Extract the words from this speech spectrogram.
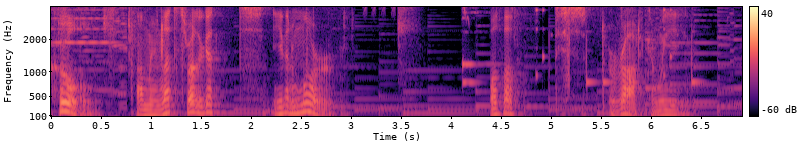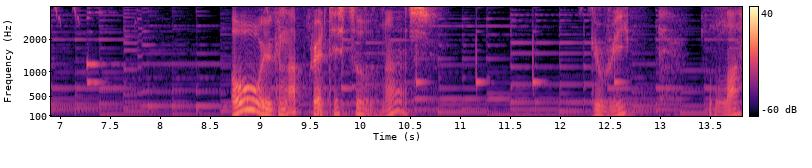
Cool. I mean, let's try to get even more. What about this rod? Can we... Oh, you can upgrade this too. Nice. Grip. Lock.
